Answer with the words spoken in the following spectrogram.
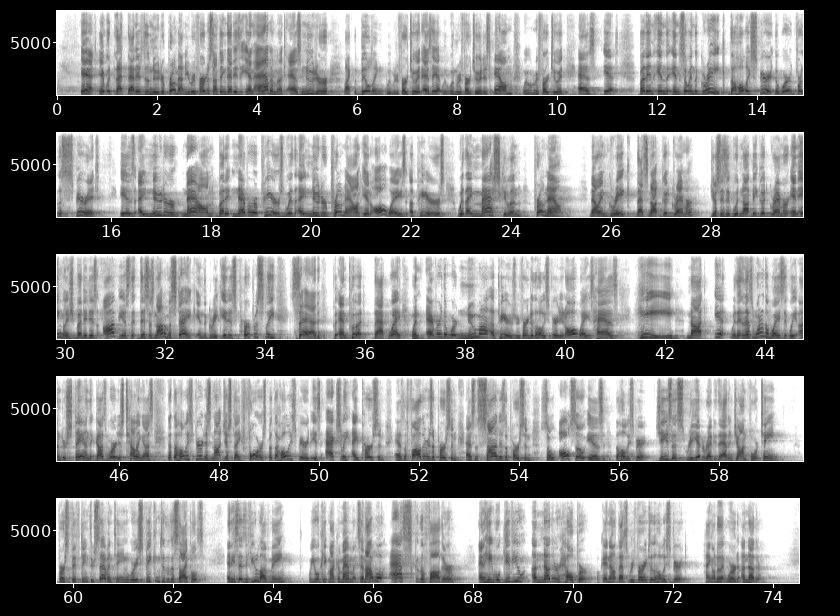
it. It would that that is the neuter pronoun. You refer to something that is inanimate as neuter, like the building. We would refer to it as it. We wouldn't refer to it as him. We would refer to it as it. But in in, the, in so in the Greek, the Holy Spirit, the word for the Spirit is a neuter noun, but it never appears with a neuter pronoun. It always appears with a masculine pronoun. Now, in Greek, that's not good grammar just as it would not be good grammar in English, but it is obvious that this is not a mistake in the Greek. It is purposely said and put that way. Whenever the word pneuma appears, referring to the Holy Spirit, it always has he, not it with it. And that's one of the ways that we understand that God's Word is telling us that the Holy Spirit is not just a force, but the Holy Spirit is actually a person. As the Father is a person, as the Son is a person, so also is the Holy Spirit. Jesus reiterated that in John 14, verse 15 through 17, where he's speaking to the disciples, and he says, If you love me, well, you will keep my commandments. And I will ask the Father, and he will give you another helper. Okay, now that's referring to the Holy Spirit. Hang on to that word, another.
